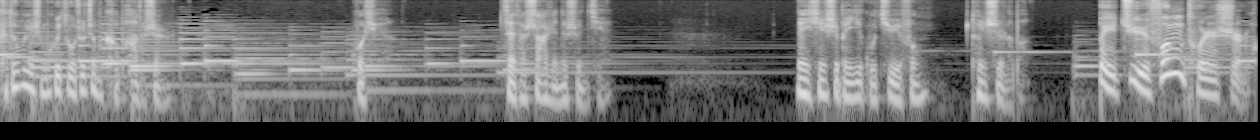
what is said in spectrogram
可他为什么会做出这么可怕的事儿呢？或许。在他杀人的瞬间，内心是被一股飓风吞噬了吧？被飓风吞噬了？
